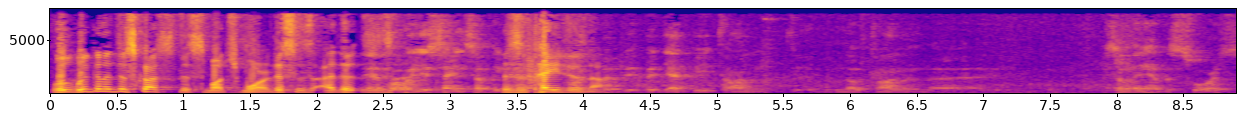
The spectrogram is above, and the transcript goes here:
Well, we're going to discuss this much more. This is, uh, this, This is is what you're saying, something. this is pages now. But, but yet be time, no time, something have a source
